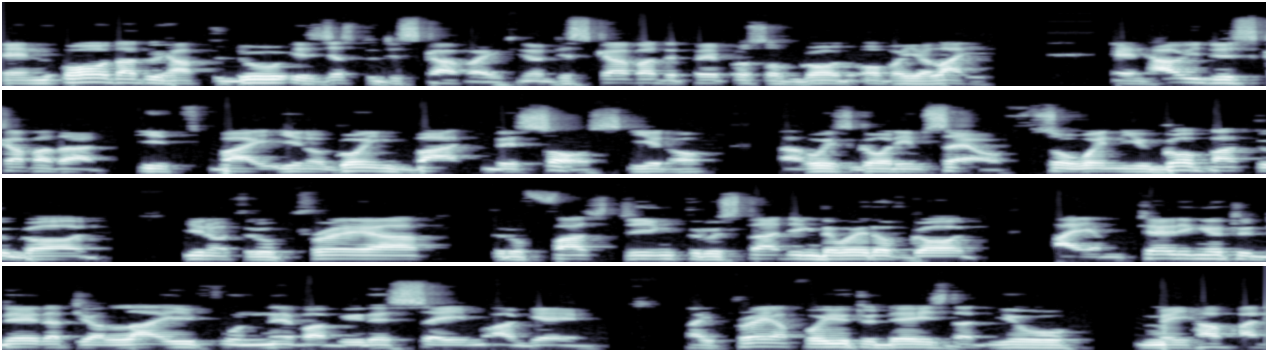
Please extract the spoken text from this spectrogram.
And all that we have to do is just to discover it, you know, discover the purpose of God over your life. And how you discover that? It's by, you know, going back the source, you know, uh, who is God himself. So when you go back to God, you know, through prayer, through fasting, through studying the word of God, I am telling you today that your life will never be the same again. My prayer for you today is that you may have an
